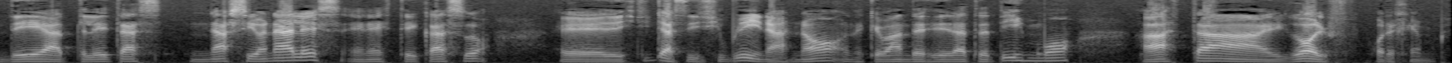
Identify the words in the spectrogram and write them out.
de atletas nacionales, en este caso eh, de distintas disciplinas, ¿no? Que van desde el atletismo hasta el golf, por ejemplo.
